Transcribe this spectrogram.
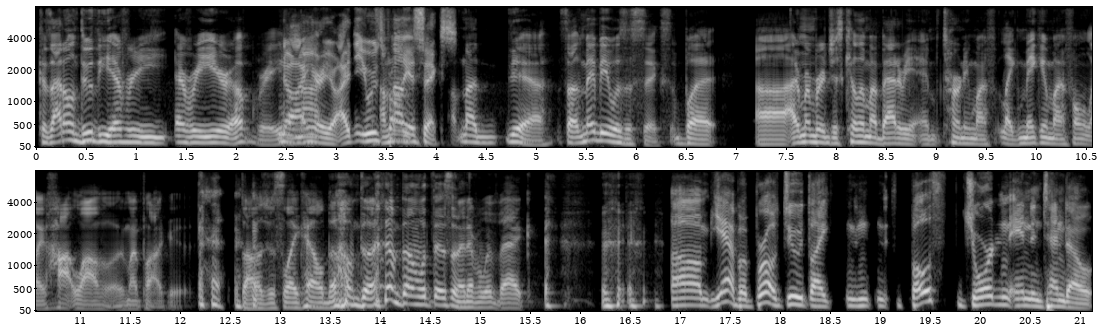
because I don't do the every every year upgrade. No, I hear you. I, it was I'm probably not- a six. I'm not. Yeah, so maybe it was a six, but uh, I remember just killing my battery and turning my like making my phone like hot lava in my pocket. so I was just like, hell no, I'm done. I'm done with this, and I never went back. Um, yeah, but bro, dude, like n- both Jordan and Nintendo,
